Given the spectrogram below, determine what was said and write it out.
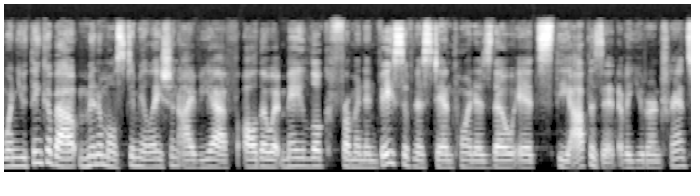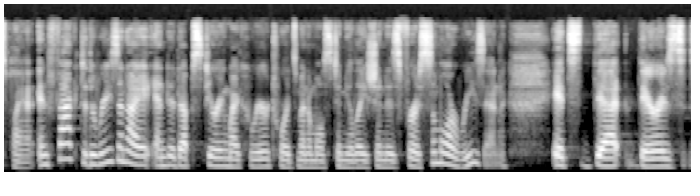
when you think about minimal stimulation IVF, although it may look from an invasiveness standpoint as though it's the opposite of a uterine transplant, in fact, the reason I ended up steering my career towards minimal stimulation is for a similar reason. It's that there is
